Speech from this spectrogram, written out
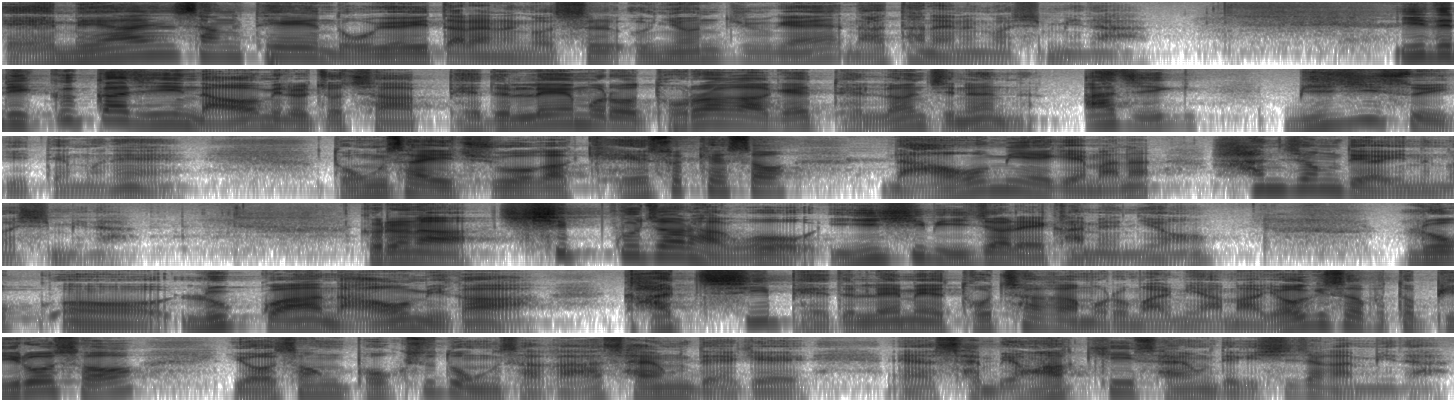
애매한 상태에 놓여 있다라는 것을 은연중에 나타내는 것입니다. 이들이 끝까지 나오미를 쫓아 베들레헴으로 돌아가게 될런지는 아직 미지수이기 때문에 동사의 주어가 계속해서 나오미에게만 한정되어 있는 것입니다. 그러나 19절하고 22절에 가면요. 룩, 어, 룩과 나오미가 같이 베들레헴에 도착함으로 말미암아 여기서부터 비로소 여성 복수 동사가 사용되게 명확히 사용되기 시작합니다.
